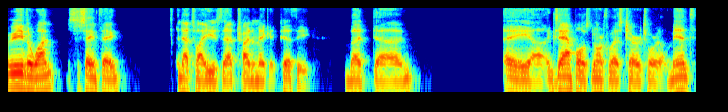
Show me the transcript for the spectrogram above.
Either one, it's the same thing. And that's why I use that, trying to make it pithy. But uh, a uh, example is Northwest Territorial Mint.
